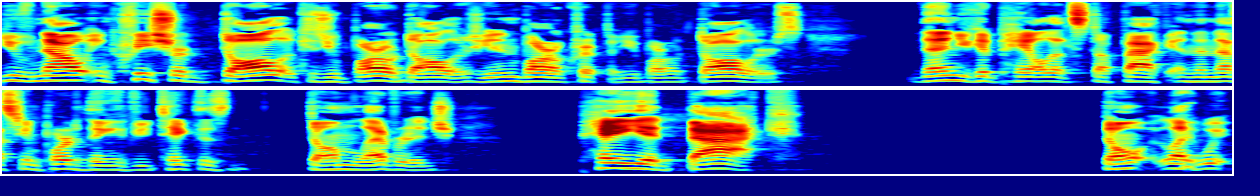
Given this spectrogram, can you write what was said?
You've now increased your dollar because you borrowed dollars. You didn't borrow crypto. You borrowed dollars. Then you can pay all that stuff back, and then that's the important thing. If you take this dumb leverage, pay it back. Don't like we.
